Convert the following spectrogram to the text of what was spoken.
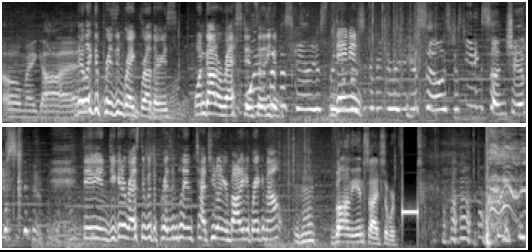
Oh my god. They're like the Prison Break brothers. One got arrested so that he could. scariest thing Damien- a person could be doing in your cell is just eating sun chips. Damien, do you get arrested with the prison plans tattooed on your body to break him out? Mm-hmm. But on the inside, so we're.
